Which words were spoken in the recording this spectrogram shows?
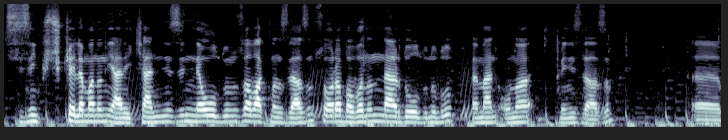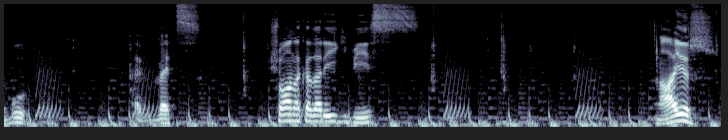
sizin küçük elemanın yani kendinizin ne olduğunuza bakmanız lazım. Sonra babanın nerede olduğunu bulup hemen ona gitmeniz lazım. Ee, bu. Evet. Şu ana kadar iyi gibiyiz. Hayır.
